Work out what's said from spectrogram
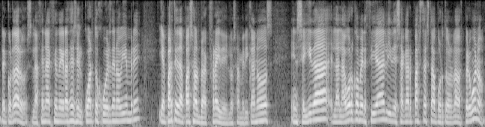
Recordaros, la cena de acción de gracias es el cuarto jueves de noviembre y aparte da paso al Black Friday. Los americanos enseguida la labor comercial y de sacar pasta está por todos lados. Pero bueno,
